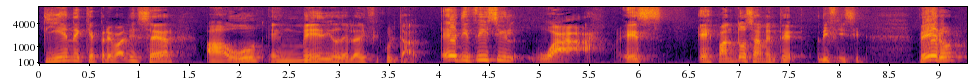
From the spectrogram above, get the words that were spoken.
tiene que prevalecer aún en medio de la dificultad. ¿Es difícil? ¡Wow! Es espantosamente difícil. Pero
